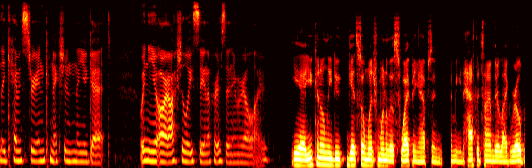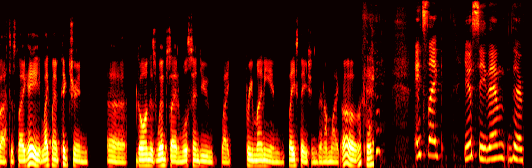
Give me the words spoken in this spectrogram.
like chemistry and connection that you get when you are actually seeing the person in real life. Yeah, you can only do get so much from one of those swiping apps, and I mean, half the time they're like robots. It's like, hey, like my picture and uh, go on this website, and we'll send you like free money and PlayStations. And I'm like, oh, okay. It's like you see them, their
